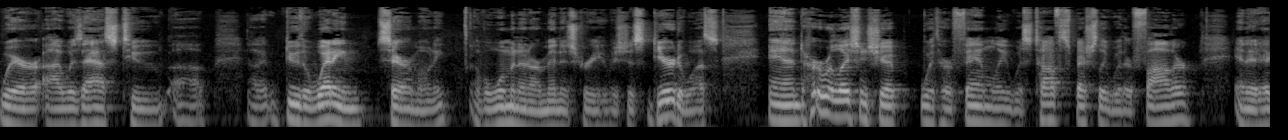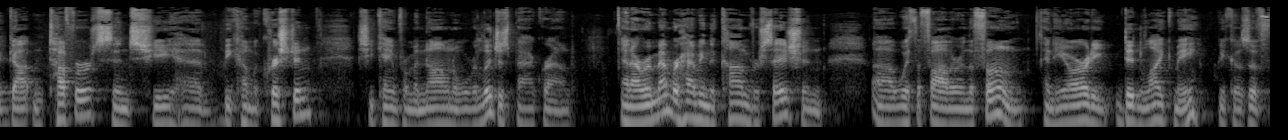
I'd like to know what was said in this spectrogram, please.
where I was asked to uh, uh, do the wedding ceremony of a woman in our ministry who was just dear to us. And her relationship with her family was tough, especially with her father. And it had gotten tougher since she had become a Christian. She came from a nominal religious background. And I remember having the conversation uh, with the father on the phone, and he already didn't like me because of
